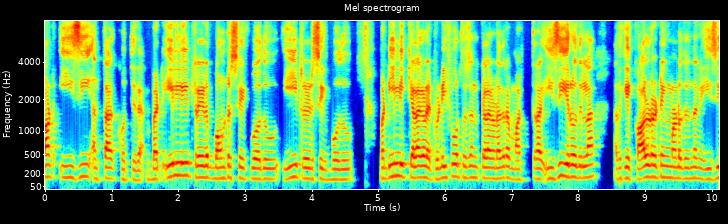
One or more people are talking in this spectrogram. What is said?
ನಾಟ್ ಈಸಿ ಅಂತ ಗೊತ್ತಿದೆ ಬಟ್ ಇಲ್ಲಿ ಟ್ರೇಡ್ ಬೌಂಡ್ರಿ ಸಿಗ್ಬೋದು ಈ ಟ್ರೇಡ್ ಸಿಗ್ಬೋದು ಬಟ್ ಇಲ್ಲಿ ಕೆಳಗಡೆ ಟ್ವೆಂಟಿ ಫೋರ್ ತೌಸಂಡ್ ಕೆಳಗಡೆ ಆದ್ರೆ ಮಾತ್ರ ಈಸಿ ಇರೋದಿಲ್ಲ. ಅದಕ್ಕೆ ಕಾಲ್ ರೇಟಿಂಗ್ ಮಾಡೋದ್ರಿಂದ ನೀವು ಈಸಿ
